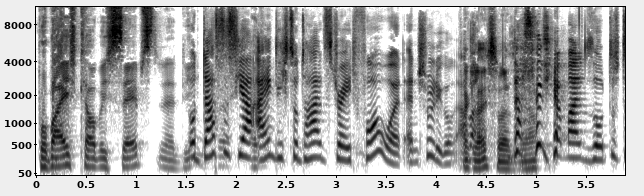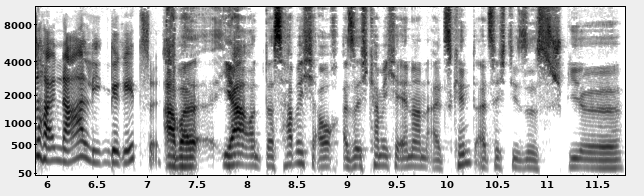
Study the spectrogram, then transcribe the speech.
Wobei ich glaube ich selbst in der Demo und das ist ja eigentlich total straightforward, Entschuldigung. Aber Vergleichsweise, das ja. sind ja mal so total naheliegende Rätsel. Aber ja, und das habe ich auch, also ich kann mich erinnern als Kind, als ich dieses Spiel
